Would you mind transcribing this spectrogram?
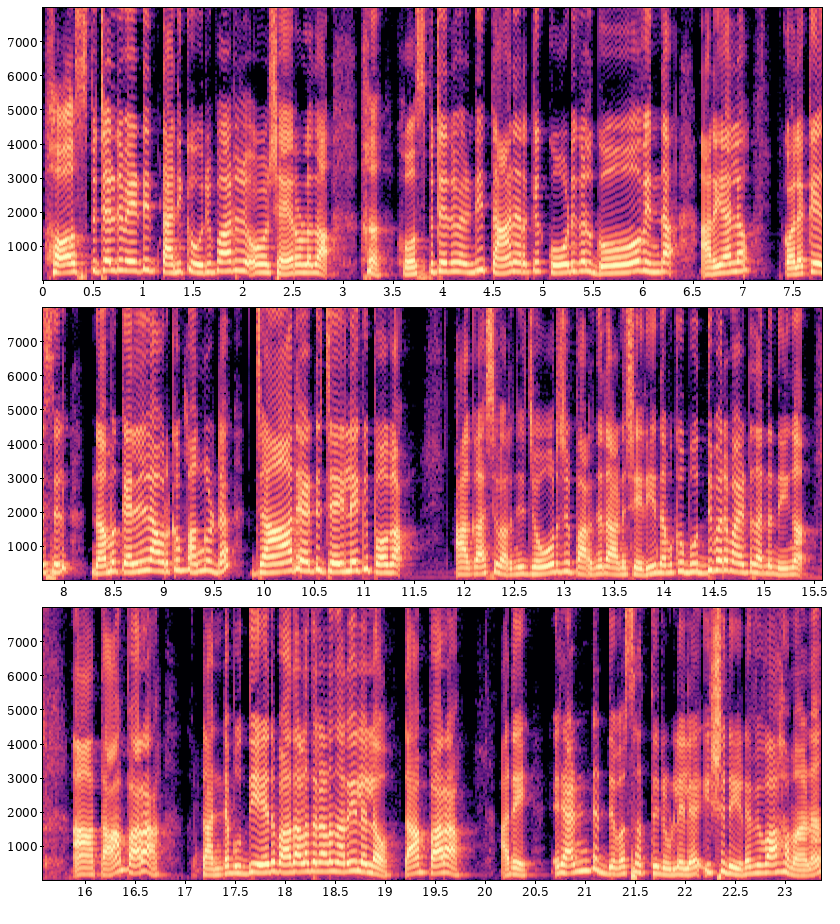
ഹോസ്പിറ്റലിന് വേണ്ടി തനിക്ക് ഒരുപാട് ഷെയർ ഉള്ളതാ. ഹോസ്പിറ്റലിന് വേണ്ടി താൻ ഇറക്കിയ കോടികൾ ഗോവിന്ദ. അറിയാലോ? കൊലക്കേസിൽ നമുക്കെല്ലാവർക്കും പങ്കുണ്ട്. ജാഥയായിട്ട് ജയിലിലേക്ക് പോകാം. ആകാശ് പറഞ്ഞ് ജോർജ് പറഞ്ഞതാണ് ശരി. നമുക്ക് ബുദ്ധിപരമായിട്ട് തന്നെ നീങ്ങാം. ആ താൻ പറ. തന്റെ ബുദ്ധി ഏത് പാതാളത്തിലാണെന്ന് അറിയില്ലല്ലോ. താൻ പറ. അതെ രണ്ട് ദിവസത്തിനുള്ളിൽ ഇഷിതയുടെ വിവാഹമാണ്.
